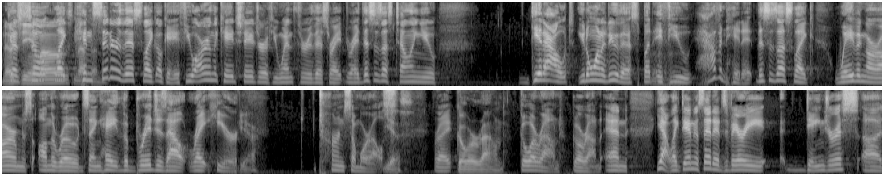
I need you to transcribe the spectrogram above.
no 'cause so like nothing. consider this like okay, if you are in the cage stage or if you went through this right, right. This is us telling you get out. You don't want to do this, but if Mm-hmm. you haven't hit it, this is us like waving our arms on the road, saying, "Hey, the bridge is out right here. Yeah. Turn somewhere else." Yes. Right. Go around. go around, go around. And yeah, like Daniel said, it's very dangerous uh,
